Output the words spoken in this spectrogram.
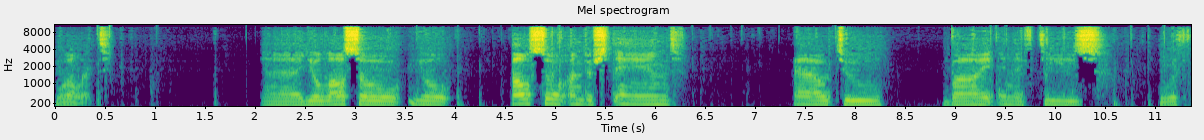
Wallet. Uh, you'll also you'll also understand how to buy NFTs with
